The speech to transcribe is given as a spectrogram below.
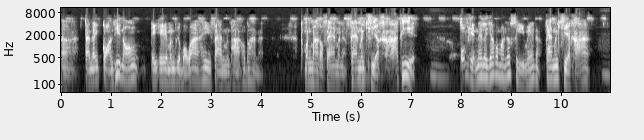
อ่า แต่ในก่อนที่น้อง เอเอ มันจะบอกว่าให้แฟนมันพาเข้าบ้านอะ มันมากับแฟนมันอะ แฟนมันเขี่ยขาพี่อืมผมเห็นในระยะประมาณสักสี่เมตรอะแฟนมันเขี่ยขาอืม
